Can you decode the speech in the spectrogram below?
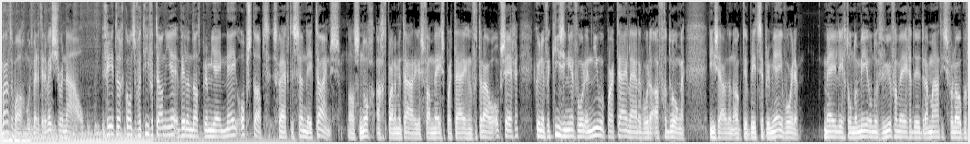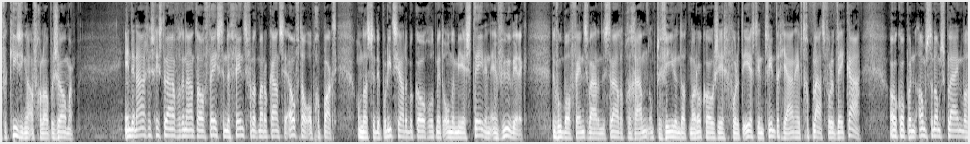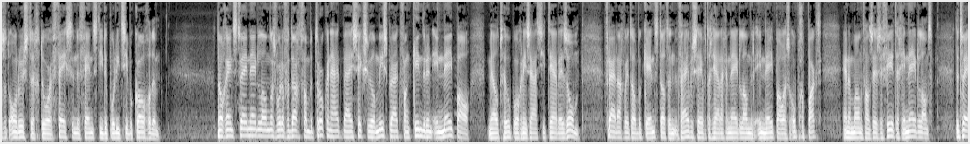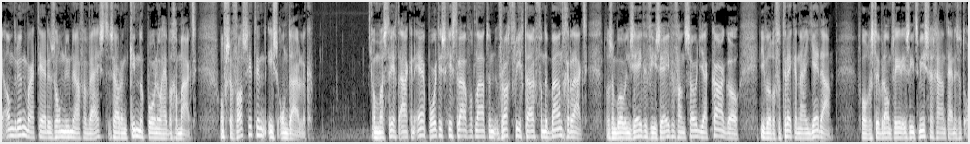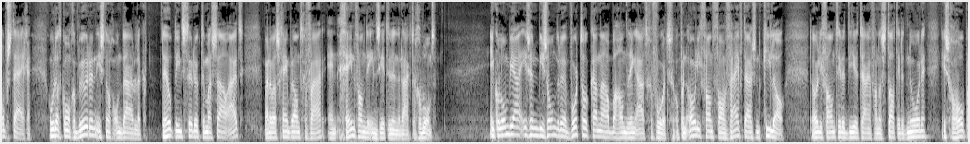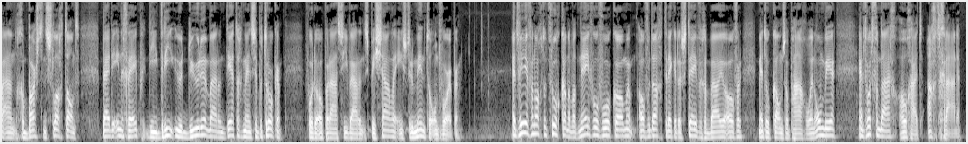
Waterbalgemoed met het RWS Journaal. 40 conservatieve Tanje willen dat premier May opstapt, schrijft de Sunday Times. Als nog acht parlementariërs van May's partij hun vertrouwen opzeggen... kunnen verkiezingen voor een nieuwe partijleider worden afgedwongen. Die zou dan ook de Britse premier worden. May ligt onder meer onder vuur vanwege de dramatisch verlopen verkiezingen afgelopen zomer. In Den Haag is gisteravond een aantal feestende fans van het Marokkaanse elftal opgepakt, omdat ze de politie hadden bekogeld met onder meer stenen en vuurwerk. De voetbalfans waren de straat op gegaan om te vieren dat Marokko zich voor het eerst in 20 jaar heeft geplaatst voor het WK. Ook op een Amsterdamsplein was het onrustig door feestende fans die de politie bekogelden. Nog eens twee Nederlanders worden verdacht van betrokkenheid bij seksueel misbruik van kinderen in Nepal, meldt hulporganisatie Terre des Hommes. Vrijdag werd al bekend dat een 75-jarige Nederlander in Nepal is opgepakt en een man van 46 in Nederland. De twee anderen, waar Terre des Hommes nu naar verwijst, zouden kinderporno hebben gemaakt. Of ze vastzitten is onduidelijk. Op Maastricht-Aken Airport is gisteravond laat een vrachtvliegtuig van de baan geraakt. Het was een Boeing 747 van Sodia Cargo. Die wilde vertrekken naar Jeddah. Volgens de brandweer is er iets misgegaan tijdens het opstijgen. Hoe dat kon gebeuren is nog onduidelijk. De hulpdiensten rukten massaal uit, maar er was geen brandgevaar en geen van de inzittenden raakte gewond. In Colombia is een bijzondere wortelkanaalbehandeling uitgevoerd op een olifant van 5000 kilo. De olifant in het dierentuin van een stad in het noorden is geholpen aan een gebarsten slagtand. Bij de ingreep, die drie uur duurde, waren 30 mensen betrokken. Voor de operatie waren speciale instrumenten ontworpen. Het weer vanochtend vroeg kan er wat nevel voorkomen. Overdag trekken er stevige buien over, met ook kans op hagel en onweer. En het wordt vandaag hooguit 8 graden.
